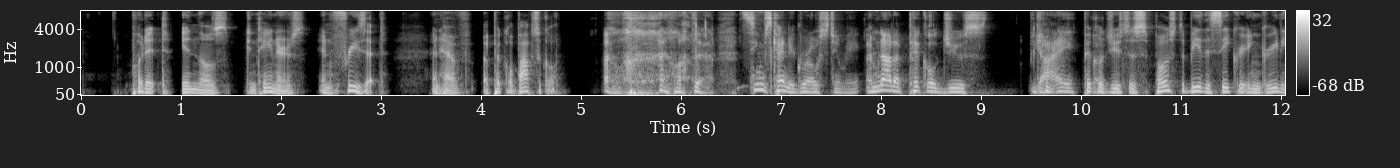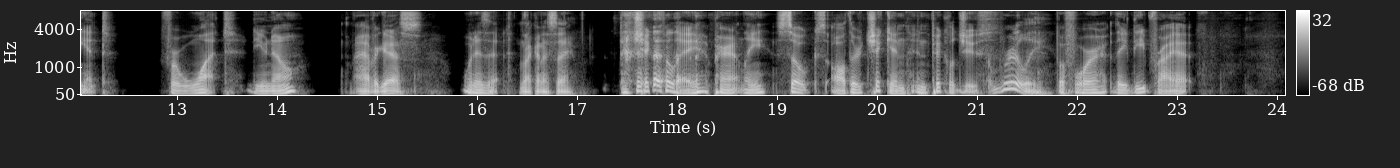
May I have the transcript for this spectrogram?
put it in those containers, and freeze it, and have a pickle popsicle. I, I love that. It seems kind of gross to me. I'm not a pickle juice guy. Pickle juice is supposed to be the secret ingredient for what? Do you know? I have a guess. What is it? I'm not gonna say. Chick fil A apparently soaks all their chicken in pickle juice Really? before they deep fry it.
